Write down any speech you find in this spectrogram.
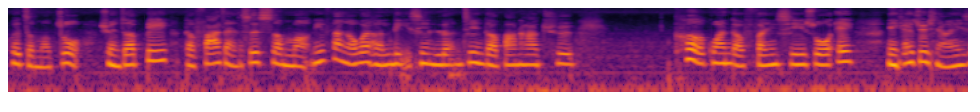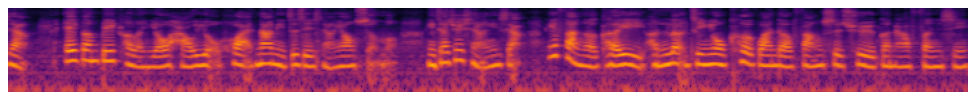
会怎么做，选择 B 的发展是什么，你反而会很理性、冷静的帮他去客观的分析说，诶，你可以去想一想。A 跟 B 可能有好有坏，那你自己想要什么？你再去想一想，你反而可以很冷静，用客观的方式去跟他分析，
